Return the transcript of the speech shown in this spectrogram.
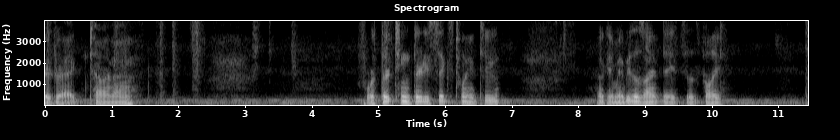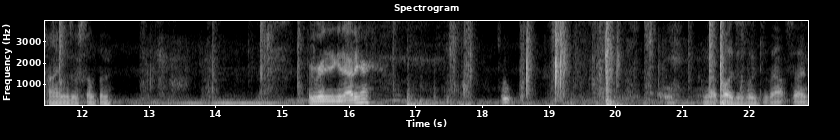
Stair drag, Tower 9. For 1336 22. Okay, maybe those aren't dates. Those probably times or something. Are you ready to get out of here? Oop. That probably just leads to the outside.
